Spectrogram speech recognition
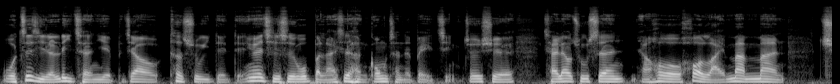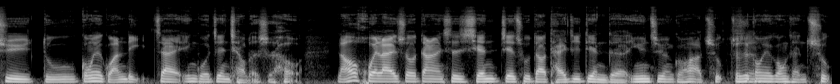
我自己的历程也比较特殊一点点，因为其实我本来是很工程的背景，就是学材料出身，然后后来慢慢。去读工业管理，在英国剑桥的时候，然后回来的时候，当然是先接触到台积电的营运资源规划处，就是工业工程处。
